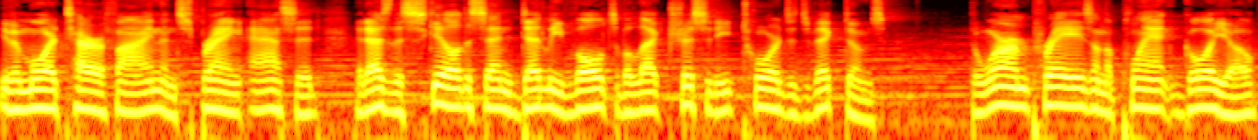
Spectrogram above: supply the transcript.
Even more terrifying than spraying acid, it has the skill to send deadly volts of electricity towards its victims. The worm preys on the plant Goyo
